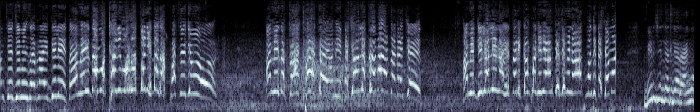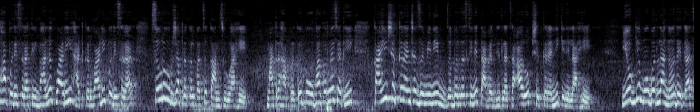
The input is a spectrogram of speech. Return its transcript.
आमची जमीन जर नाही दिली तर आम्ही इथं मोठ्याने मरत पण इथं घेऊन. आम्ही इथं काय खायचंय आम्ही कशावर लेकरं बाहेर जगायचे? आम्ही दिलेली नाही तरी कंपनीने आमची जमीन आतमध्ये कशामुळे बीड जिल्ह्यातल्या रायमोहा परिसरातील भानकवाडी हाटकरवाडी परिसरात सौर ऊर्जा प्रकल्पाचं काम सुरू आहे. मात्र हा प्रकल्प उभा करण्यासाठी काही शेतकऱ्यांच्या जमिनी जबरदस्तीने ताब्यात घेतल्याचा आरोप शेतकऱ्यांनी केलेला आहे. योग्य मोबदला न देताच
